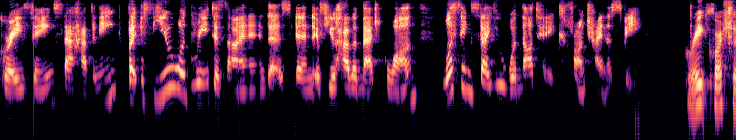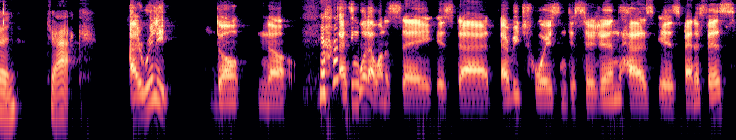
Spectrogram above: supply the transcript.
great things that are happening. But if you would redesign this and if you have a magic wand, what things that you would not take from China's speed? Great question, Jack. I really don't know. I think what I want to say is that every choice and decision has its benefits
